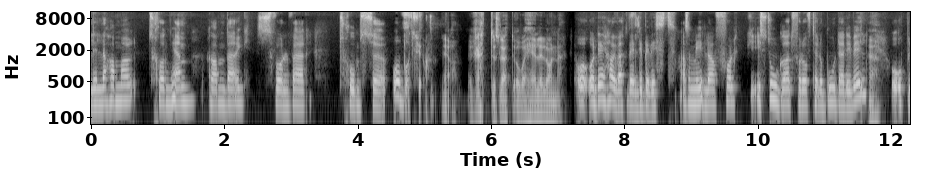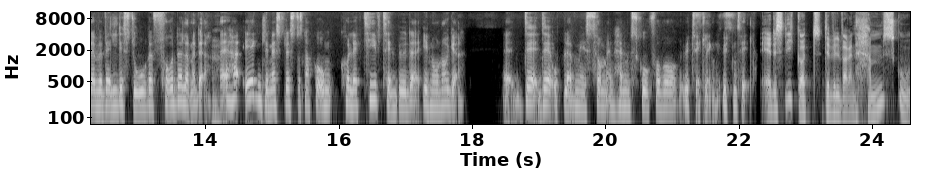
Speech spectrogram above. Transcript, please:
Lillehammer, Trondheim, Ramberg, Svolvær, Tromsø og Båtsfjord. Ja, Rett og slett over hele landet. Og, og, det har jo vært veldig bevisst. Altså, Vi lar folk i stor grad få lov til å bo der de vil, ja. og oppleve veldig store fordeler med det. Ja. Jeg har egentlig mest lyst til å snakke om kollektivtilbudet i Nord-Norge. Eh, det, det, opplever vi som en hemsko for vår utvikling, uten tvil. Er det slik at det vil være en hemsko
